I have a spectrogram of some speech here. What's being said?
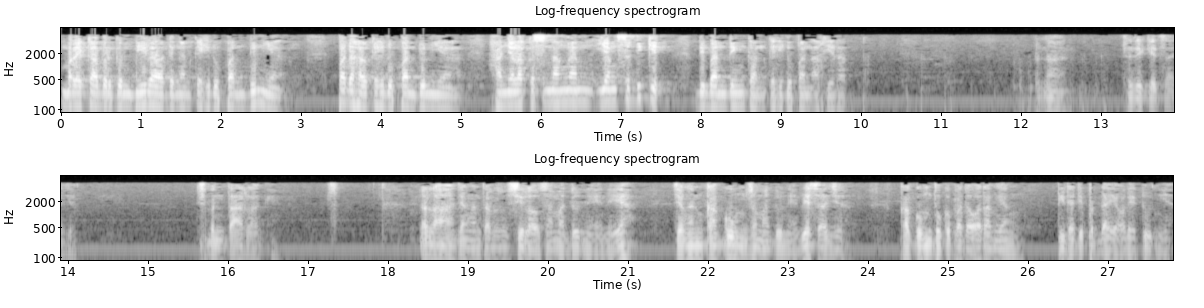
Mereka bergembira dengan kehidupan dunia, padahal kehidupan dunia hanyalah kesenangan yang sedikit dibandingkan kehidupan akhirat. Benar, sedikit saja. Sebentar lagi. Adalah jangan terlalu silau sama dunia ini ya. Jangan kagum sama dunia, biasa aja. Kagum tuh kepada orang yang tidak diperdaya oleh dunia.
